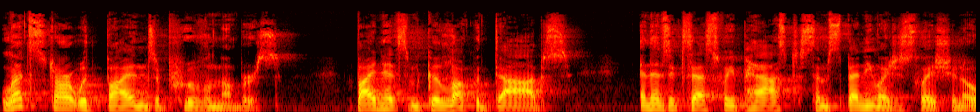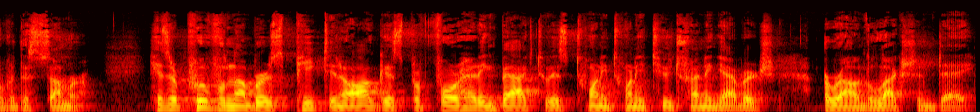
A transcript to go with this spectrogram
Let's start with Biden's approval numbers. Biden had some good luck with Dobbs and then successfully passed some spending legislation over the summer. His approval numbers peaked in August before heading back to his 2022 trending average around Election Day.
